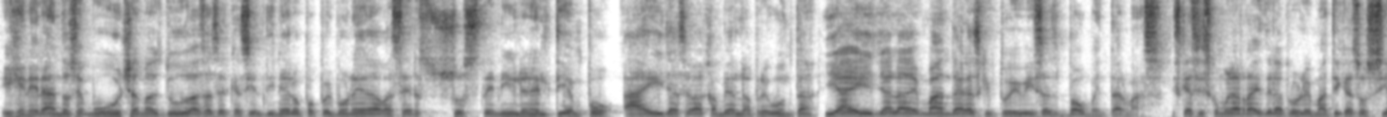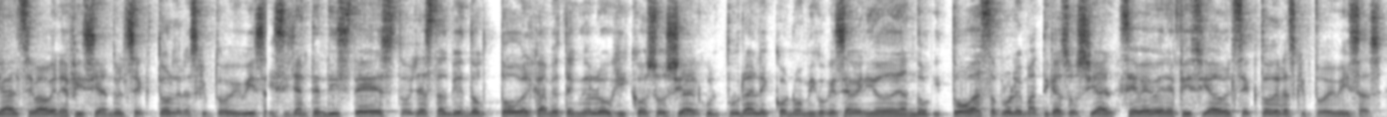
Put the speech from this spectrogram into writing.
y generándose muchas más dudas acerca si el dinero papel moneda va a ser sostenible en el tiempo, ahí ya se va a cambiar la pregunta y ahí ya la demanda de las criptodivisas va a aumentar más. Es que así es como la raíz de la problemática social se va beneficiando el sector de las criptodivisas y si ya entendí esto, ya estás viendo todo el cambio tecnológico, social, cultural, económico que se ha venido dando y toda esta problemática social se ve beneficiado el sector de las criptodivisas.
